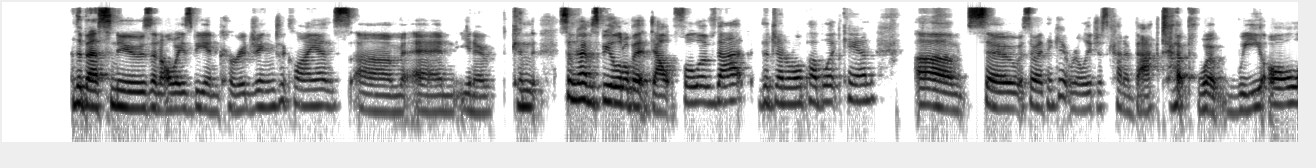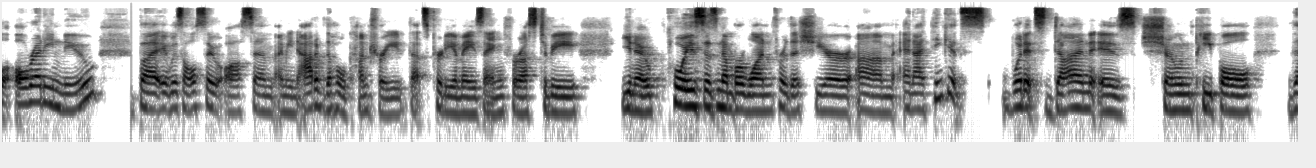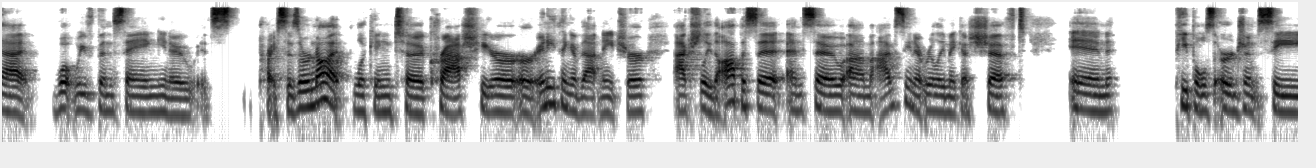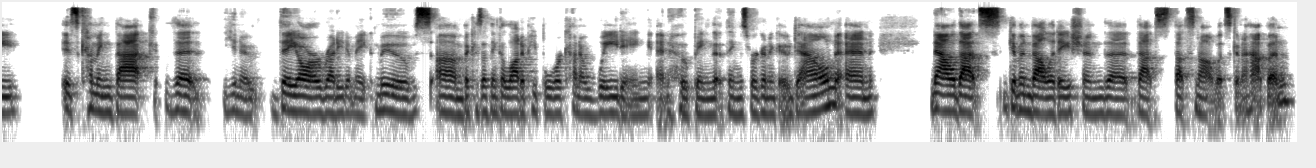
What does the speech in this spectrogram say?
the best news and always be encouraging to clients um, and you know can sometimes be a little bit doubtful of that the general public can. Um, so so i think it really just kind of backed up what we all already knew but it was also awesome. I mean out of the whole country that's pretty amazing for us to be you know poised as number one for this year. Um, and i think it's what it's done is shown people that what we've been saying you know it's prices are not looking to crash here or anything of that nature. Actually the opposite. And so um, i've seen it really make a shift in people's urgency is coming back that you know they are ready to make moves um, because i think a lot of people were kind of waiting and hoping that things were going to go down. And now that's given validation that that's that's not what's going to happen.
